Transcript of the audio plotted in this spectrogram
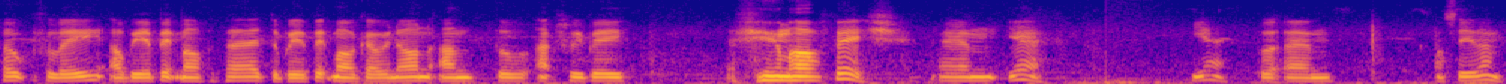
hopefully I'll be a bit more prepared, there'll be a bit more going on and there'll actually be a few more fish. Um, yeah yeah, but um, I'll see you then.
